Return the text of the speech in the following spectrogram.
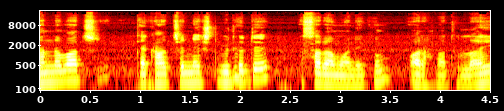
ধন্যবাদ। দেখা হচ্ছে নেক্সট ভিডিওতে আসসালামু আলাইকুম আ রহমতুল্লাহি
